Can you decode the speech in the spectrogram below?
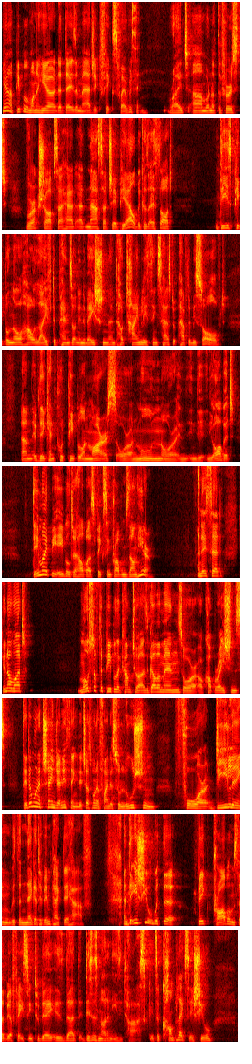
Yeah, people want to hear that there is a magic fix for everything, right? Um, one of the first workshops I had at NASA JPL because I thought these people know how life depends on innovation and how timely things has to have to be solved. Um, if they can put people on Mars or on Moon or in, in, the, in the orbit, they might be able to help us fixing problems down here. And they said, you know what? Most of the people that come to us, governments or, or corporations, they don't want to change anything. They just want to find a solution for dealing with the negative impact they have. And the issue with the big problems that we are facing today is that this is not an easy task. It's a complex issue,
